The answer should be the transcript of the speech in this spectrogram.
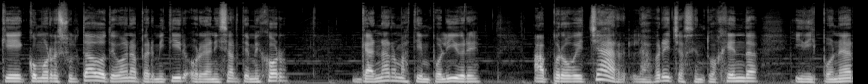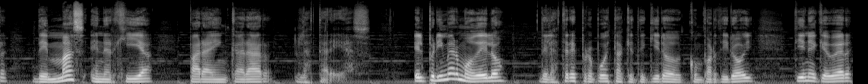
que como resultado te van a permitir organizarte mejor, ganar más tiempo libre, aprovechar las brechas en tu agenda y disponer de más energía para encarar las tareas. El primer modelo de las tres propuestas que te quiero compartir hoy tiene que ver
